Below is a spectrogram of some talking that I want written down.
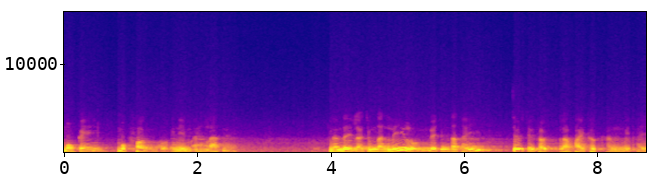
một cái, một phần của cái niềm an lạc này nên đây là chúng ta lý luận để chúng ta thấy chứ sự thật là phải thực hành mới thấy.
